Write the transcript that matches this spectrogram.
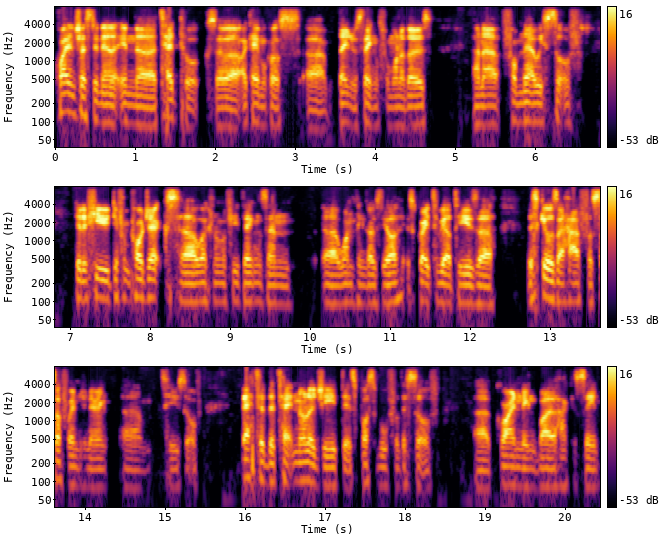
quite interested in, in uh, TED Talk. So uh, I came across uh, Dangerous Things from one of those. And uh, from there, we sort of did a few different projects, uh, working on a few things, and one thing goes to the other. It's great to be able to use the skills I have for software engineering um, to sort of better the technology that's possible for this sort of grinding biohacker scene.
